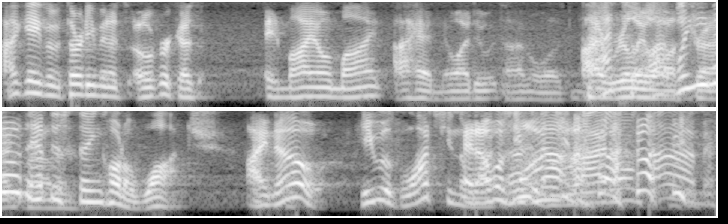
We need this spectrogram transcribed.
I gave him 30 minutes over because in my own mind, I had no idea what time it was. I really a- lost Well, you know they have brother. this thing called a watch. I know. He was watching the And I was He watching right on time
